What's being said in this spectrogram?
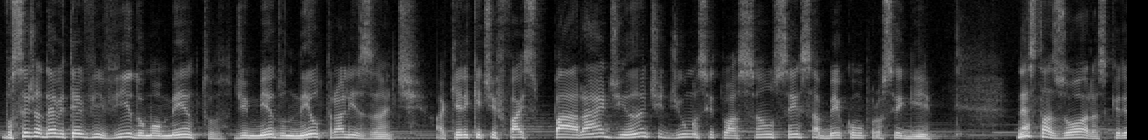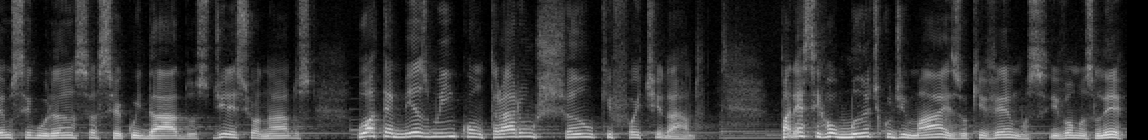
Você já deve ter vivido o momento de medo neutralizante, aquele que te faz parar diante de uma situação sem saber como prosseguir. Nestas horas, queremos segurança, ser cuidados, direcionados ou até mesmo encontrar um chão que foi tirado. Parece romântico demais o que vemos e vamos ler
